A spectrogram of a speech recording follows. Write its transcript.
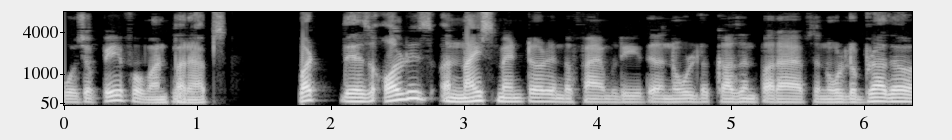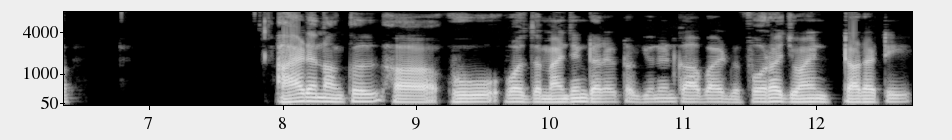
coach or pay for one, Hmm. perhaps, but there's always a nice mentor in the family, an older cousin, perhaps, an older brother. I had an uncle uh, who was the managing director of Union Carbide before I joined Tata Tea.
